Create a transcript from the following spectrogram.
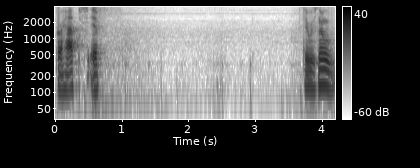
perhaps if there was no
